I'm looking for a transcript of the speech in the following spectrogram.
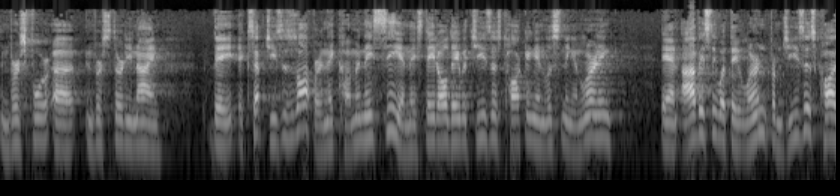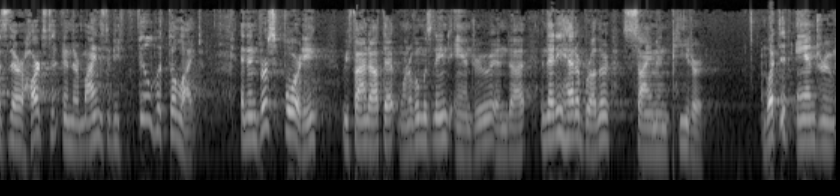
In verse, four, uh, in verse 39, they accept Jesus' offer and they come and they see. And they stayed all day with Jesus, talking and listening and learning. And obviously, what they learned from Jesus caused their hearts to, and their minds to be filled with delight. And in verse 40, we find out that one of them was named Andrew and, uh, and that he had a brother, Simon Peter. What did Andrew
